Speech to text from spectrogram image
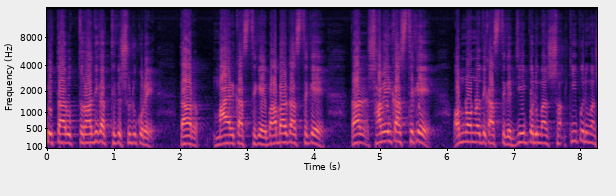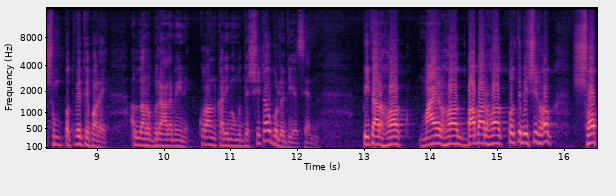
পিতার উত্তরাধিকার থেকে শুরু করে তার মায়ের কাছ থেকে, বাবার কাছ থেকে, তার স্বামীর কাছ থেকে অন্য অন্যদের কাছ থেকে যে পরিমাণ কি পরিমাণ সম্পদ পেতে পারে, আল্লাহ রবুল আলমিন কোরআন কারিমের মধ্যে সেটাও বলে দিয়েছেন। পিতার হক, মায়ের হক, বাবার হক, প্রতিবেশীর হক সব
